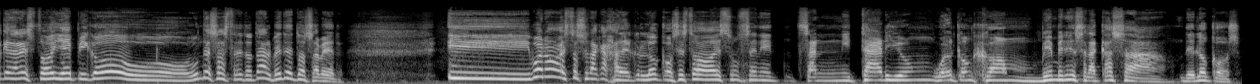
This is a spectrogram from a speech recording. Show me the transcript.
A quedar esto hoy épico o un desastre total, vete tú a saber. Y bueno, esto es una caja de locos, esto es un sani- sanitarium, welcome home, bienvenidos a la casa de locos.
